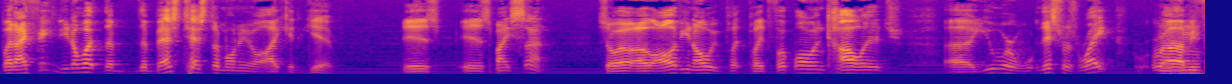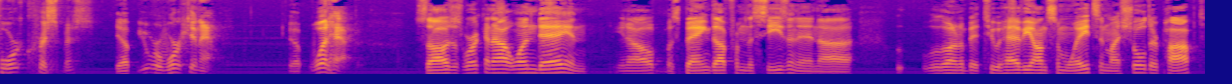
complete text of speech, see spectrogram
But I figured, you know what? The the best testimonial I could give is is my son. So uh, all of you know we play, played football in college. Uh, you were this was right uh, mm-hmm. before Christmas. Yep. You were working out. Yep. What happened? So I was just working out one day, and you know was banged up from the season, and uh, went a bit too heavy on some weights, and my shoulder popped.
